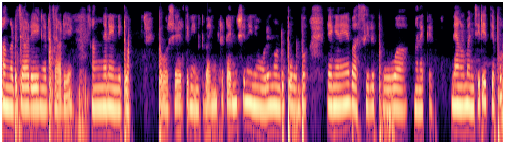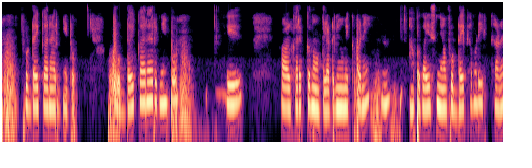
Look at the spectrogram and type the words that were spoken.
അങ്ങോട്ട് ചാടിയേ ഇങ്ങോട്ട് ചാടിയേ അങ്ങനെ എണ്ണിട്ടു അപ്പോൾ കുറച്ച് നേരത്തിന് എനിക്ക് ഭയങ്കര ടെൻഷൻ ഇനി ഓളിയും കൊണ്ട് പോകുമ്പോൾ എങ്ങനെ ബസ്സിൽ പോവുക അങ്ങനെയൊക്കെ. ഞങ്ങൾ മഞ്ചേരി എത്തിയപ്പോൾ ഫുഡ് കഴിക്കാൻ ഇറങ്ങിട്ടോ ഫുഡ് കഴിക്കാൻ ഇറങ്ങിയപ്പോൾ ഈ ആൾക്കാരൊക്കെ നോക്കലാട്ടോ ന്യൂമിക്ക് പണി. അപ്പോൾ ഗൈസ് ഞാൻ ഫുഡ് കഴിക്കാൻ വേണ്ടി ഇരിക്കുകയാണ്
